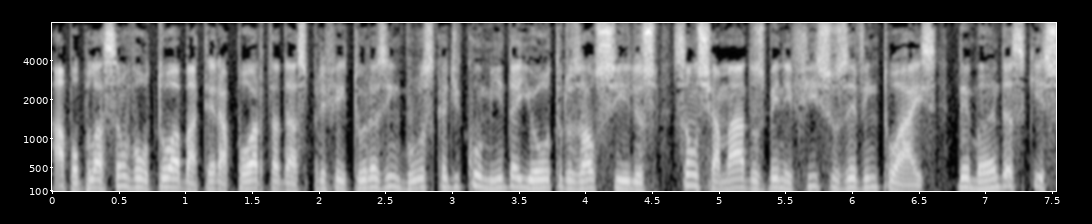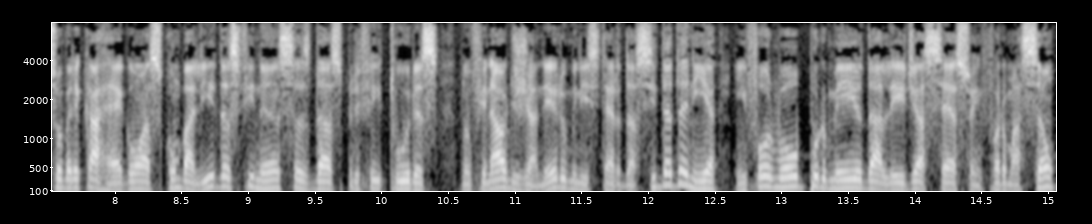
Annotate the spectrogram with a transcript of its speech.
a população voltou a bater a porta das prefeituras em busca de comida e outros auxílios. São os chamados benefícios eventuais, demandas que sobrecarregam as combalidas finanças das prefeituras. No final de janeiro, o Ministério da Cidadania informou por meio da Lei de acesso à informação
